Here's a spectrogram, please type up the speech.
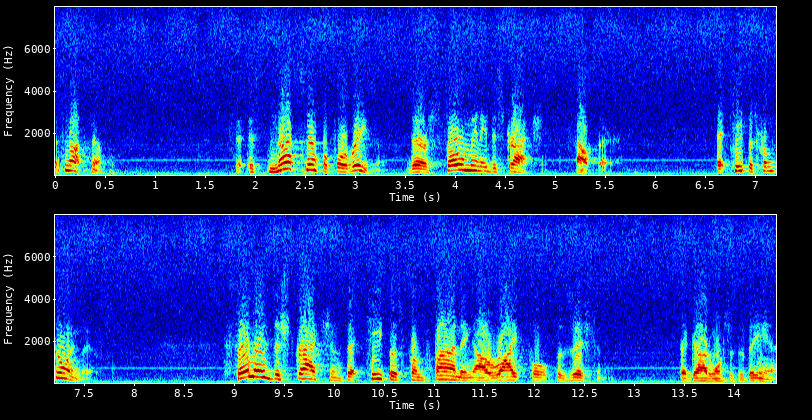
It's not simple. It's not simple for a reason. There are so many distractions out there that keep us from doing this. So many distractions that keep us from finding our rightful position that God wants us to be in.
